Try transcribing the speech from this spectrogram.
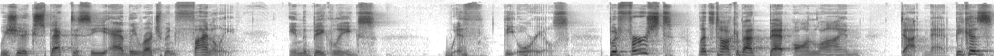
we should expect to see Adley Rutschman finally in the big leagues with the Orioles. But first, let's talk about betonline.net because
